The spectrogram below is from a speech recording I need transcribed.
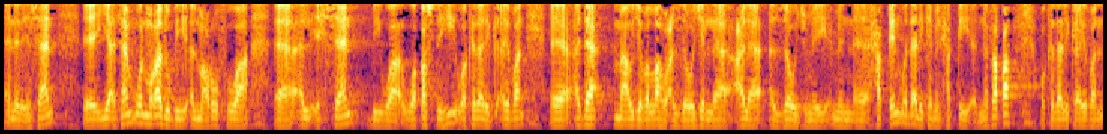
أن الإنسان آه، يأثم والمراد بالمعروف هو آه، الإحسان وقصده وكذلك أيضا آه، أداء ما أوجب الله عز وجل على الزوج من حق وذلك من حق النفقة وكذلك أيضا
